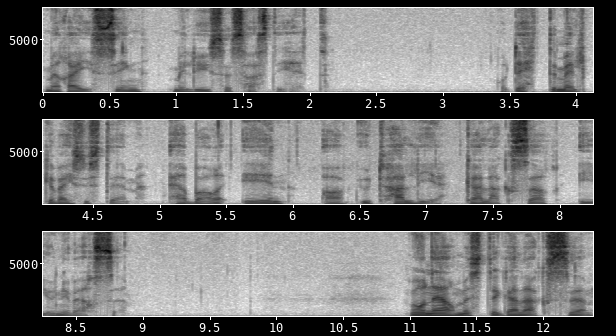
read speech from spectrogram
med reising med lysets hastighet. Og dette melkeveisystemet er bare én av utallige galakser i universet. Vår nærmeste galakse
